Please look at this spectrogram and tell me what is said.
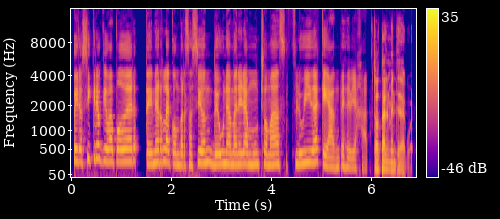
Pero sí creo que va a poder tener la conversación de una manera mucho más fluida que antes de viajar. Totalmente de acuerdo.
